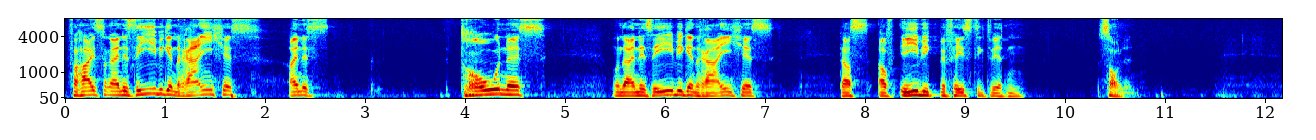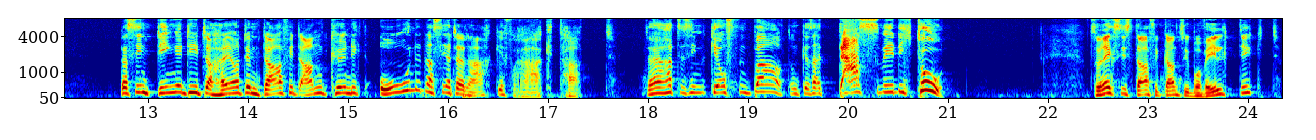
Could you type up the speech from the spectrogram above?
Verheißung eines ewigen Reiches, eines Thrones und eines ewigen Reiches, das auf ewig befestigt werden sollen. Das sind Dinge, die der Herr dem David ankündigt, ohne dass er danach gefragt hat. Der hat es ihm geoffenbart und gesagt, das will ich tun. Zunächst ist David ganz überwältigt.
